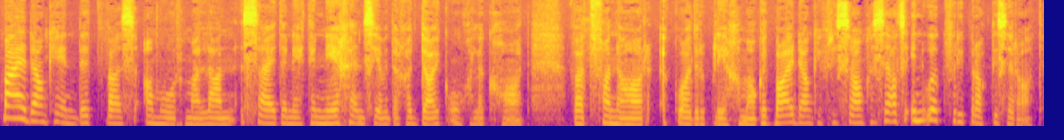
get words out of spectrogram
Baie dankie en dit was Amor Malan. Sy het in 1979 'n duikongeluk gehad wat van haar 'n kwadripleeg gemaak het. Baie dankie vir die saamgesels en ook vir die praktiese raad.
